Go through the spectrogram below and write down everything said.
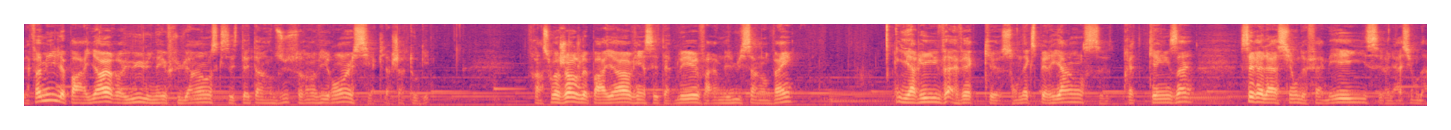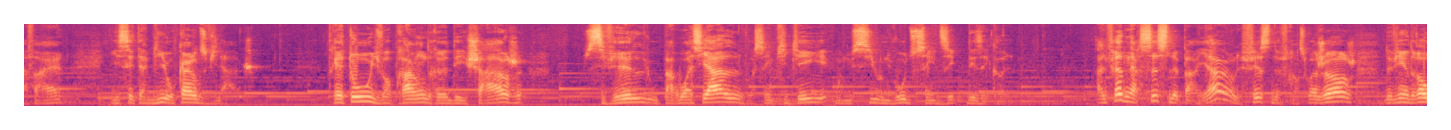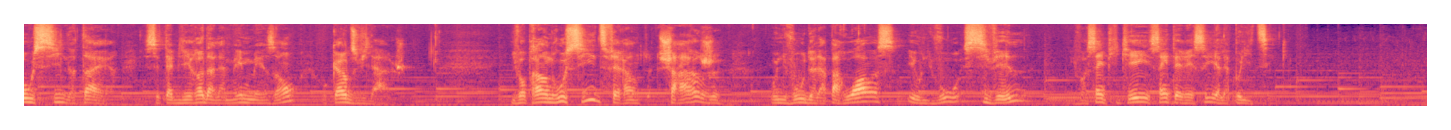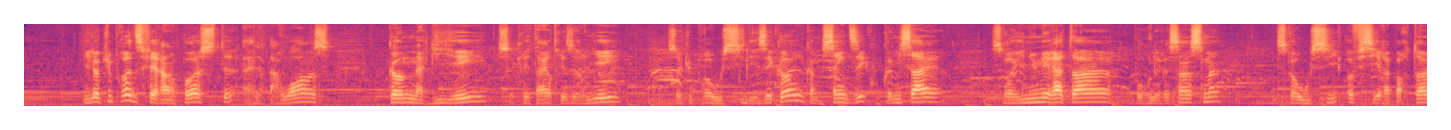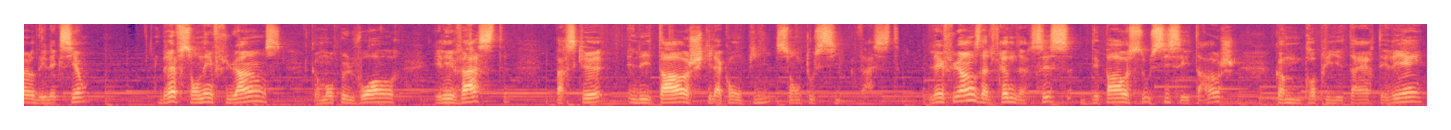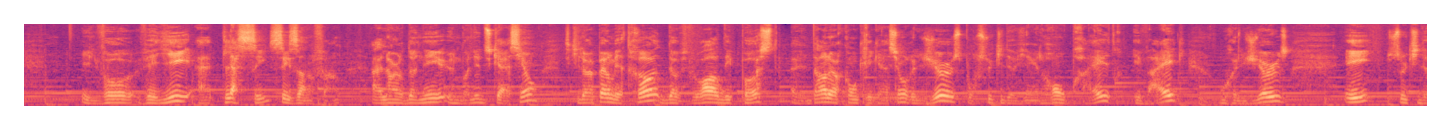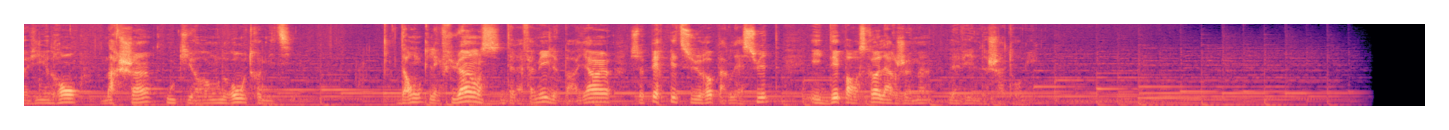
La famille Lepailleur a eu une influence qui s'est étendue sur environ un siècle à Châteauguay. François-Georges Lepailleur vient s'établir vers 1820. Il arrive avec son expérience, près de 15 ans, ses relations de famille, ses relations d'affaires. Il s'établit au cœur du village. Très tôt, il va prendre des charges civiles ou paroissiales, va s'impliquer aussi au niveau du syndic des écoles. Alfred Narcisse Lepailleur, le fils de François-Georges, deviendra aussi notaire. S'établira dans la même maison, au cœur du village. Il va prendre aussi différentes charges au niveau de la paroisse et au niveau civil. Il va s'impliquer et s'intéresser à la politique. Il occupera différents postes à la paroisse, comme marguillier, secrétaire trésorier, s'occupera aussi des écoles comme syndic ou commissaire, sera énumérateur pour le recensement, il sera aussi officier rapporteur d'élections. Bref, son influence, comme on peut le voir, elle est vaste parce que les tâches qu'il accomplit sont aussi vastes. L'influence d'Alfred Narcisse dépasse aussi ses tâches. Comme propriétaire terrien, il va veiller à placer ses enfants, à leur donner une bonne éducation, ce qui leur permettra d'avoir des postes euh, dans leur congrégation religieuse pour ceux qui deviendront prêtres, évêques ou religieuses, et ceux qui deviendront marchands ou qui auront d'autres métiers. Donc, l'influence de la famille Le Pailleur se perpétuera par la suite et dépassera largement la ville de Châteauguay.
